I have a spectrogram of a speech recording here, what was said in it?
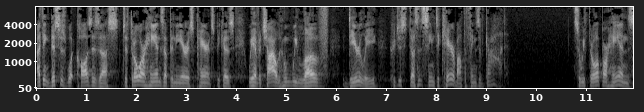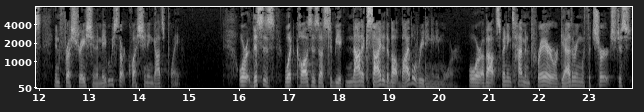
I think this is what causes us to throw our hands up in the air as parents because we have a child whom we love dearly who just doesn't seem to care about the things of God. So we throw up our hands in frustration and maybe we start questioning God's plan. Or this is what causes us to be not excited about Bible reading anymore or about spending time in prayer or gathering with the church just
